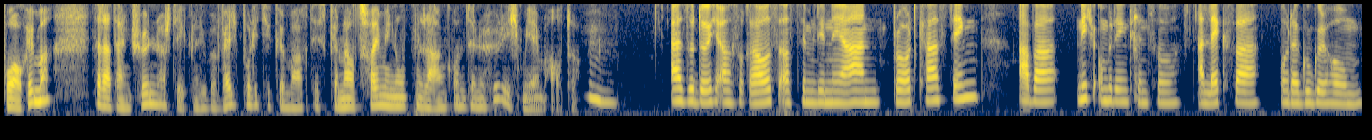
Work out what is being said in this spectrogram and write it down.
wo auch immer, der hat einen schönen Artikel über Weltpolitik gemacht, ist genau zwei Minuten lang und den höre ich mir im Auto. Hm. Also durchaus raus aus dem linearen Broadcasting, aber nicht unbedingt hin zu Alexa oder Google Home.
